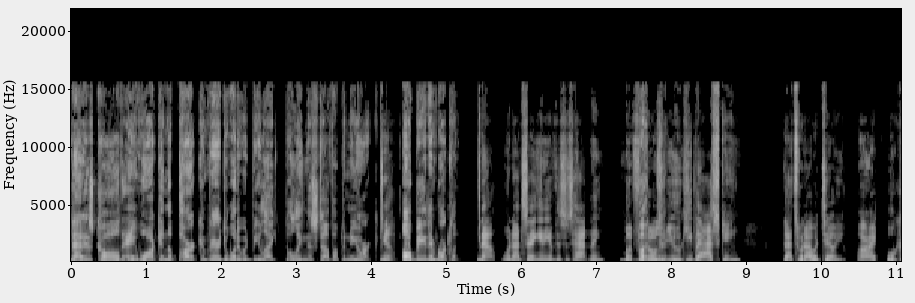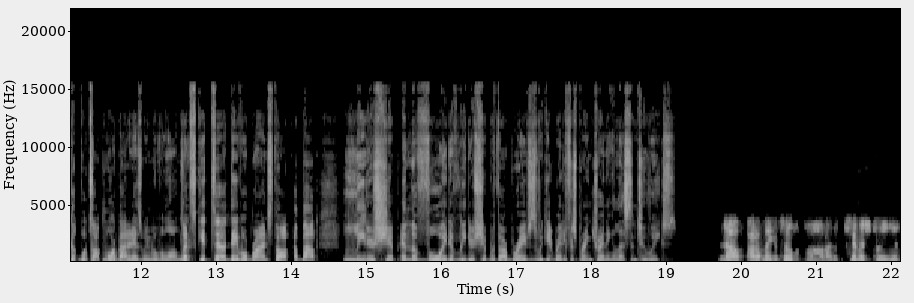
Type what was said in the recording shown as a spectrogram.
That is called a walk in the park compared to what it would be like pulling this stuff up in New York, Yeah. albeit in Brooklyn. Now, we're not saying any of this is happening, but for But, those of you who keep asking, that's what I would tell you. All right, we'll we'll talk more about it as we move along. Let's get uh, Dave O'Brien's thought about leadership and the void of leadership with our Braves as we get ready for spring training in less than two weeks. No, I don't think it's overblown. I think chemistry is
